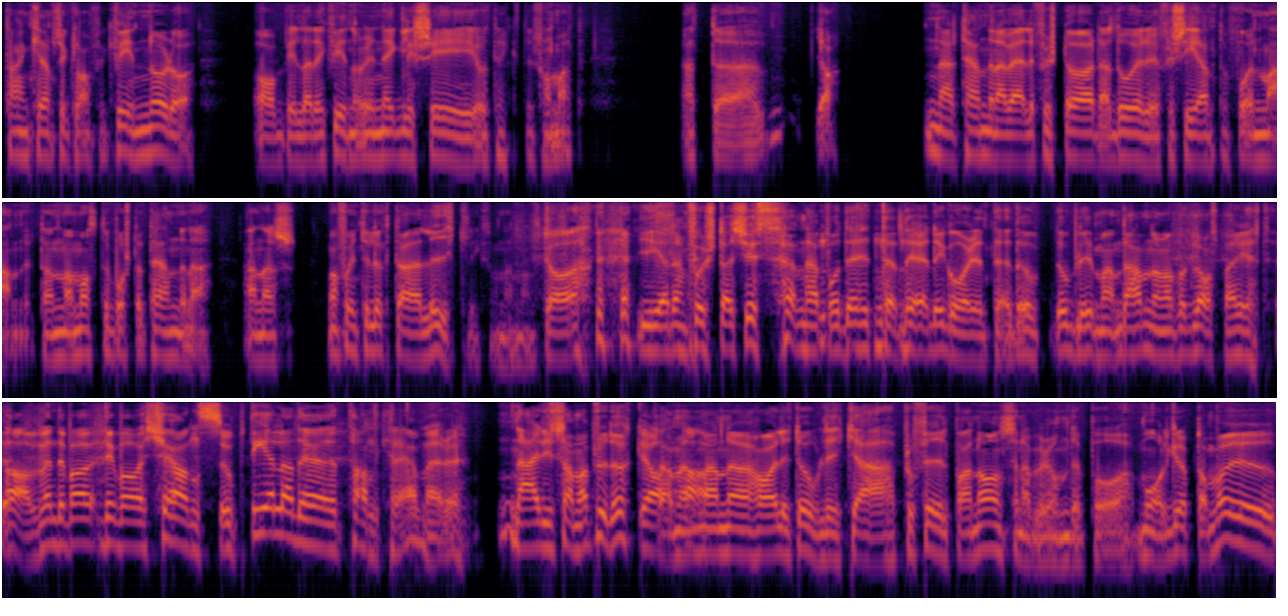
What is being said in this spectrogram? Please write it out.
tandkrämsreklam för kvinnor då avbildade kvinnor i negligé och texter som att, att uh, ja, när tänderna väl är förstörda, då är det för sent att få en man. Utan man måste borsta tänderna, annars man får inte lukta lik liksom, när man ska ge den första kyssen här på dejten. Det, det går inte. Då, då, blir man, då hamnar man på glasberget. Ja, men det var, det var könsuppdelade tandkrämer? Nej, det är samma produkt, ja, men ja. man eh, har lite olika profil på annonserna beroende på målgrupp. De var ju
